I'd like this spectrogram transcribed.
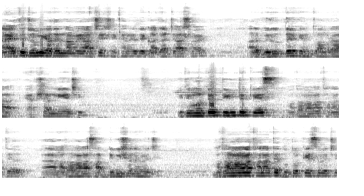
রায়তি জমি যাদের নামে আছে, সেখানে যদি গাঁজা চাষ হয় আর বিরুদ্ধে কিন্তু আমরা অ্যাকশন নিয়েছি। ইতিমধ্যে তিনটে কেস মাথাভাঙা থানাতে মাথাভাঙা সাব ডিভিশনে হয়েছে। মাথাভাঙা থানাতে দুটো কেস হয়েছে।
